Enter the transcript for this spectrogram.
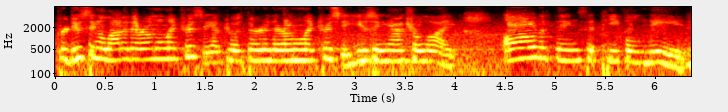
producing a lot of their own electricity, up to a third of their own electricity, using natural light. All the things that people need.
